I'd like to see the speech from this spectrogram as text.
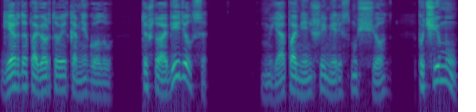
Герда повертывает ко мне голову. — Ты что, обиделся? — Я по меньшей мере смущен. Почему?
